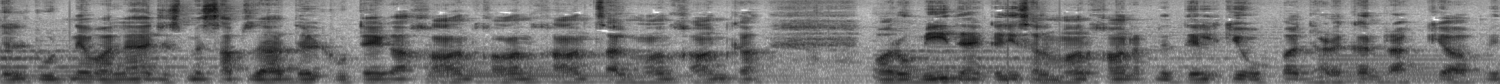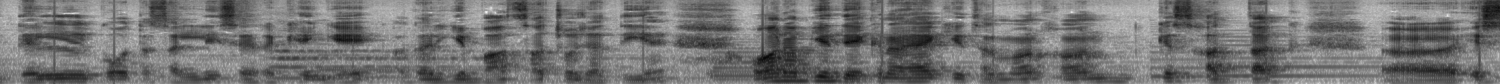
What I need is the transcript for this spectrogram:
दिल टूटने वाला है, जिसमें सबसे ज़्यादा दिल टूटेगा खान खान खान, सलमान खान का। और उम्मीद है कि जी सलमान खान अपने दिल के ऊपर धड़कन रख के अपने दिल को तसल्ली से रखेंगे, अगर ये बात सच हो जाती है। और अब ये देखना है कि सलमान खान किस हद तक इस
